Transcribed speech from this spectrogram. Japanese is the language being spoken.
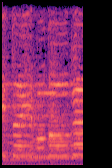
みたいものが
